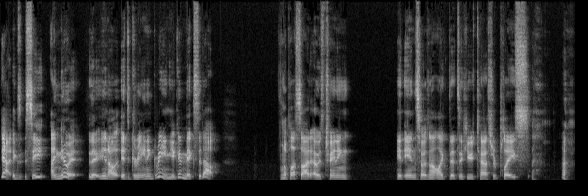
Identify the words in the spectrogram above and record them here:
yeah, see, I knew it. You know, it's green and green. You can mix it up. On the plus side, I was training it in so it's not like that's a huge task to replace.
